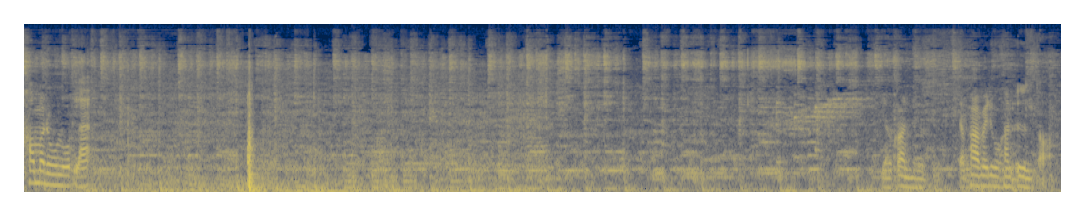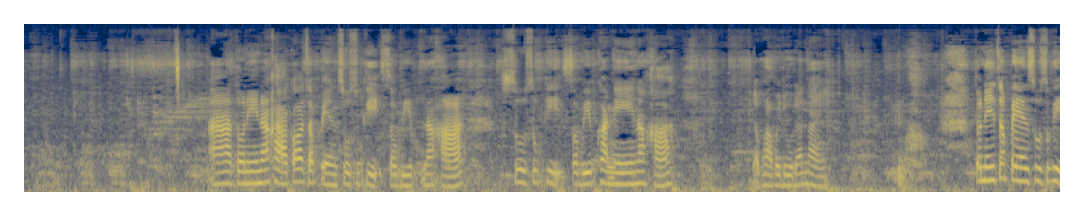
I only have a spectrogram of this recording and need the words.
เข้ามาดูรถแล้วเดี๋ยวก่อนเลยจะพาไปดูคันอื่นต่อ อ่าตัวนี้นะคะก็จะเป็น Suzuki Swift นะคะ Suzuki Swift คันนี้นะคะ เดี๋ยวพาไปดูด้านใน ตัวนี้จะเป็น Suzuki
